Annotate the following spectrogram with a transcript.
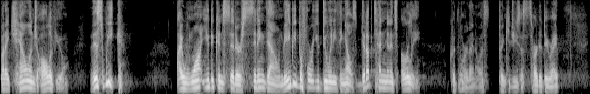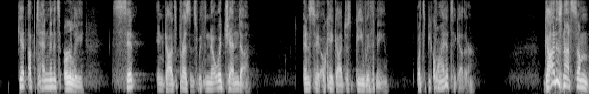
But I challenge all of you this week. I want you to consider sitting down, maybe before you do anything else. Get up 10 minutes early. Good Lord, I know it's thank you, Jesus. It's hard to do, right? Get up 10 minutes early, sit in God's presence with no agenda and say, okay, God, just be with me. Let's be quiet together. God is not some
